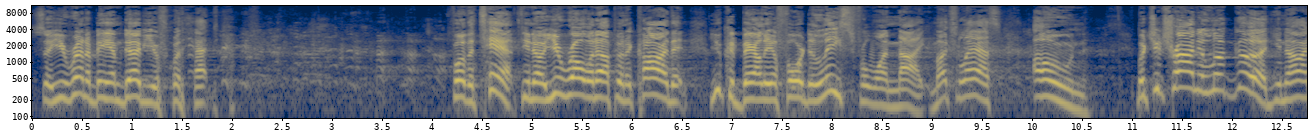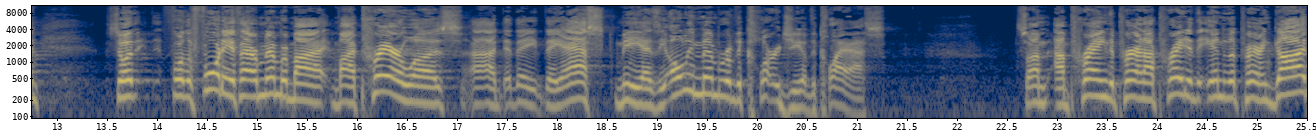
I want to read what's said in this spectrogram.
So you rent a BMW for that. For the 10th, you know, you're rolling up in a car that you could barely afford to lease for one night, much less own. But you're trying to look good, you know. And so for the 40th, I remember my, my prayer was uh, they, they asked me, as the only member of the clergy of the class, so I'm, I'm praying the prayer, and I prayed at the end of the prayer, and God,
